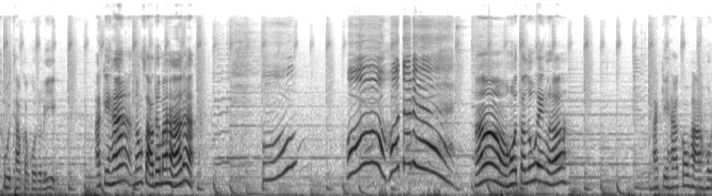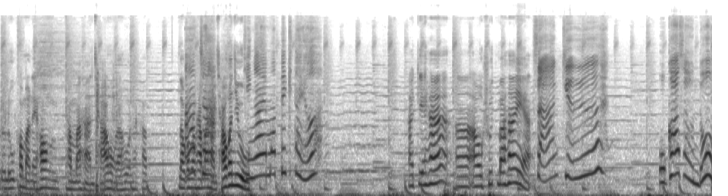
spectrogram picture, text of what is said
ทูดทับกับโคโตริอีกอาเกฮะ น้องสาวเธอมาหาน่ะ おおーホタル อ้าวโฮตารุเองเหรอ อาเกฮะก็พาโฮตารุเข้ามาในห้องทำอาหารเช้าของเรานะครับ เรากำลังทำอาหารเช้ากันอยู่ 着替え持ってきたよ อาเกฮะอ่าเอาชุดมาให้อ่ะ サンキューお母さんどう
